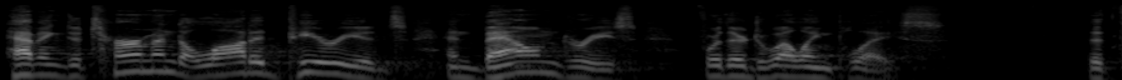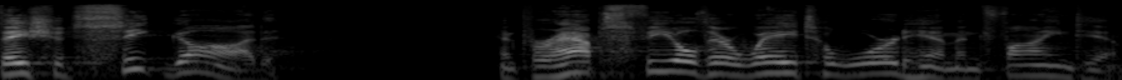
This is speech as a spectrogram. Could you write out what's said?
having determined allotted periods and boundaries for their dwelling place, that they should seek God and perhaps feel their way toward Him and find Him.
